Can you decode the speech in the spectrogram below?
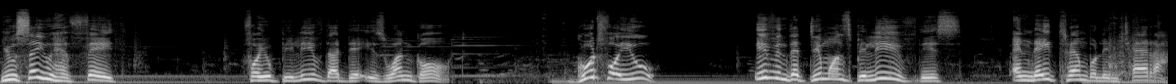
You say you have faith, for you believe that there is one God. Good for you. Even the demons believe this and they tremble in terror.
